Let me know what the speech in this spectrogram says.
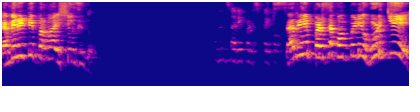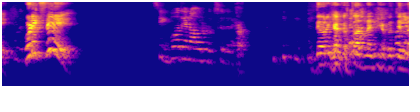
ಕಮ್ಯುನಿಟಿ ಪರ್ವ ಇಶ್ಯೂಸ್ ಇದು. ಸರಿ ಪಡಿಸಕ್ ಹೋಗ್ಬೇಡಿ ಹುಡುಕಿ ಹುಡುಕ್ಸಿ. ಸಿಗ್ಬೋದೇನೋ ಅವ್ರು ಹುಡುಕ್ಸಿದ್ರೆ. ದೇವ್ರಿಗೆ ಗೊತ್ತು ಅದ್ ನನಗೆ ಗೊತ್ತಿಲ್ಲ.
